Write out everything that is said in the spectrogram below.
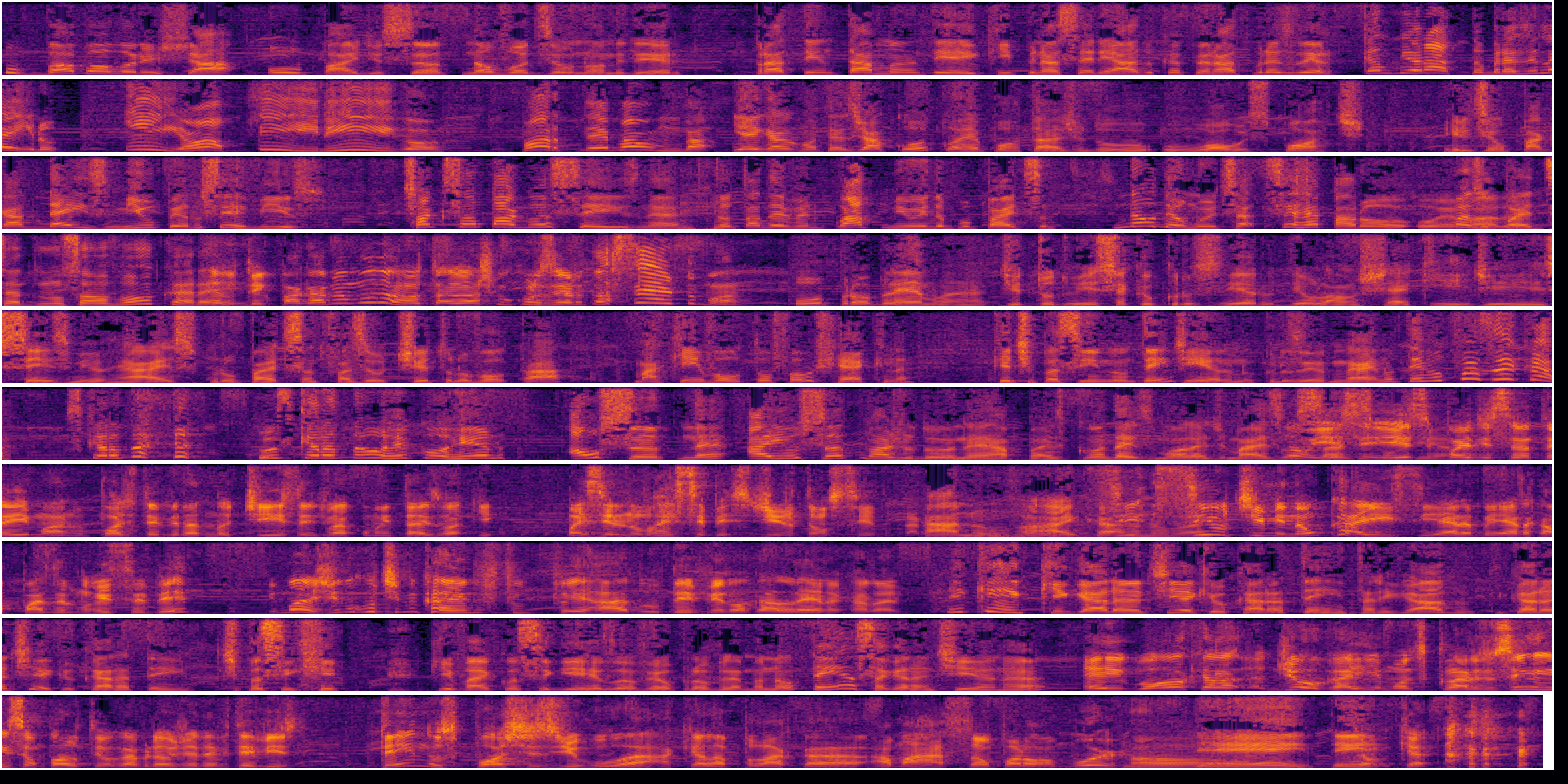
o Babalorixá, ou o pai de santo, não vou dizer o nome dele, pra tentar manter a equipe na Série A do Campeonato Brasileiro. Campeonato Brasileiro! E ó, perigo! Forte bomba! E aí o que acontece? De acordo com a reportagem do Wall Sport, eles iam pagar 10 mil pelo serviço. Só que só pagou 6, né? Então tá devendo 4 mil ainda pro pai de santo. Não deu muito certo. Você reparou, ô, Mas o pai de santo não salvou, cara? Eu não tenho que pagar mesmo, não. Eu Eu acho que o Cruzeiro tá certo, mano. O problema de tudo isso é que o Cruzeiro deu lá um cheque de 6 mil reais pro Pai de Santo fazer o título voltar, mas quem voltou foi o cheque, né? Porque, tipo assim, não tem dinheiro no Cruzeiro, né? E não teve o que fazer, cara. Os caras os caras estão recorrendo ao Santo, né? Aí o Santo não ajudou, né, rapaz? Quando a esmola é demais, o Não, e Santo esse, esse pai né? de santo aí, mano, pode ter virado notícia, a gente vai comentar isso aqui. Mas ele não vai receber esse dinheiro tão cedo, cara. Ah, não vai, cara, se, não se vai. o time não caísse, era, era capaz dele não receber. Imagina com o time caindo ferrado, devendo a galera, caralho. E que, que garantia que o cara tem, tá ligado? Que garantia que o cara tem? Tipo assim, que, que vai conseguir resolver o problema. Não tem essa garantia, né? É igual aquela. Diogo, aí em Montes Claros, eu sei que em São Paulo tem, o Gabriel já deve ter visto. Tem nos postes de rua aquela placa amarração para o amor? Nossa. Tem, tem. Que- que-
